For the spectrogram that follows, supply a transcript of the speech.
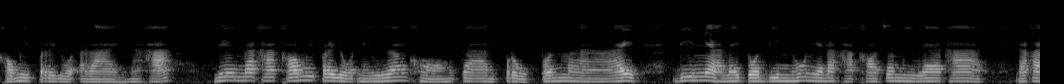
เขามีประโยชน์อะไรนะคะหนึ่งนะคะเขามีประโยชน์ในเรื่องของการปลูกต้นไม้ ดินเนี่ยในตัวดินพวกเนี้ยนะคะ เขาจะมีแร่ธาตุนะคะ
